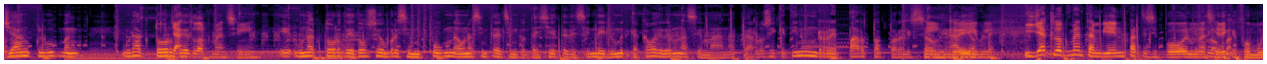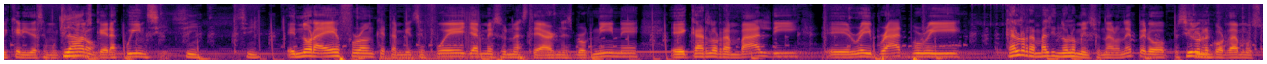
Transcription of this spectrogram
Jan Klubman, un actor Jack de, Lockman, sí. eh, un actor de 12 hombres en pugna, una cinta del 57 de Sidney Lumet que acabo de ver una semana, Carlos, y que tiene un reparto actoral Sí, extraordinario. increíble. Y Jack Lockman también participó en una serie Lockman. que fue muy querida hace muchos Claro. años, que era Quincy. Sí, sí. Eh, Nora Ephron, que también se fue, ya mencionaste a Ernest Borgnine, eh, Carlos Rambaldi, eh, Ray Bradbury. Carlos Rambaldi no lo mencionaron, ¿eh? pero pues, sí lo Sí. recordamos.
